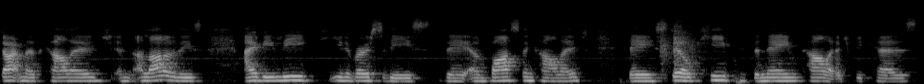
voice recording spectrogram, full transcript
Dartmouth College, and a lot of these Ivy League universities, the uh, Boston College, they still keep the name college because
